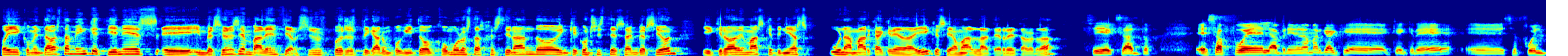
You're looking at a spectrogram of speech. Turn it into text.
Oye, comentabas también que tienes eh, inversiones en Valencia. No sé si nos puedes explicar un poquito cómo lo estás gestionando, en qué consiste esa inversión y creo además que tenías una marca creada ahí que se llama La Terreta, ¿verdad? Sí, exacto. Esa fue la primera marca que, creé. Eh, ese fue el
